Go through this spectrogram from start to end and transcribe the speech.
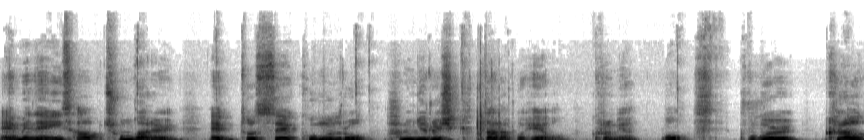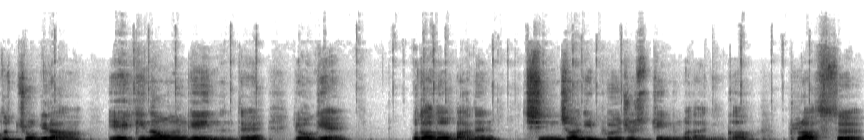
M&A 사업 총괄을 앱토스의 고문으로 합류를 시켰다라고 해요. 그러면 어 구글 클라우드 쪽이랑 얘기 나오는 게 있는데 여기에 보다 더 많은 진전이 보여줄 수도 있는 건 아닌가? 플러스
